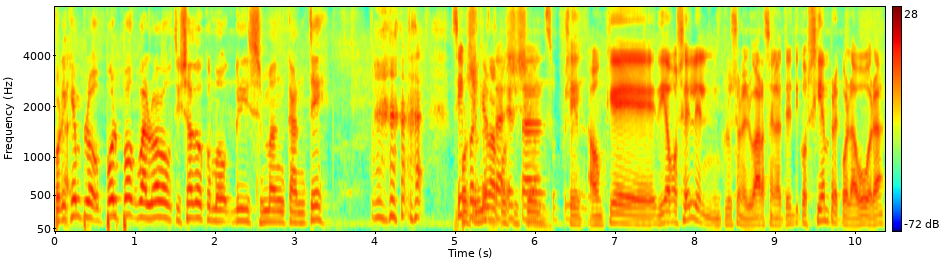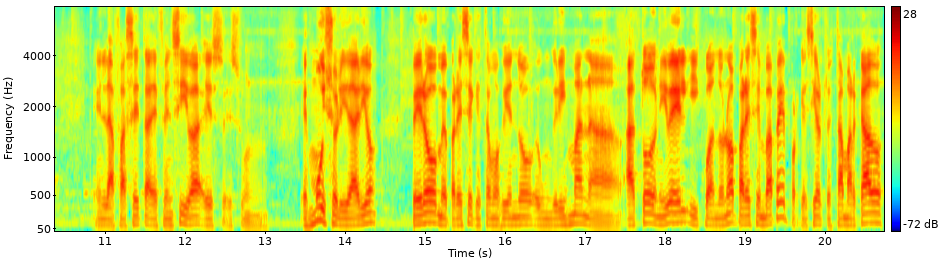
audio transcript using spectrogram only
Por ejemplo, Paul Pogba lo ha bautizado como Griezmann Kanté. sí, por su porque nueva está, posición. está. Sí, aunque, digamos, él, en- incluso en el Barça, en el Atlético, siempre colabora en la faceta defensiva, es, es, un, es muy solidario, pero me parece que estamos viendo un Griezmann a, a todo nivel y cuando no aparece Mbappé, porque es cierto, está marcado,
